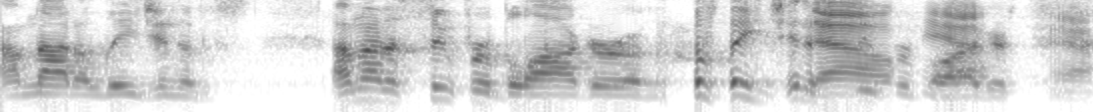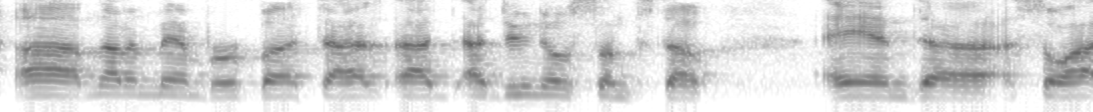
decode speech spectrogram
i'm not a legion of i'm not a super blogger of legion No, of super bloggers. yeah. uh, i'm not a member but i i, I do know some stuff and uh, so I,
